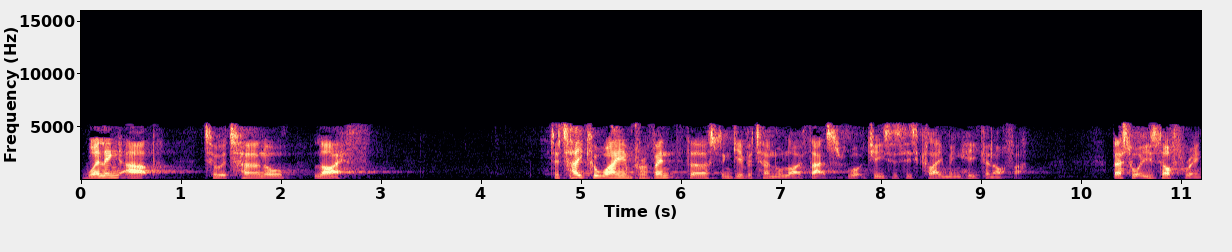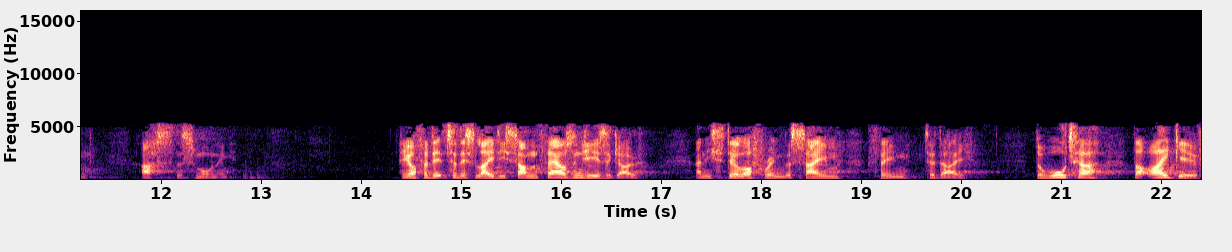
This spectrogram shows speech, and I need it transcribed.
welling up to eternal life. To take away and prevent thirst and give eternal life. That's what Jesus is claiming he can offer. That's what he's offering us this morning. He offered it to this lady some thousand years ago, and he's still offering the same thing today. The water that I give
